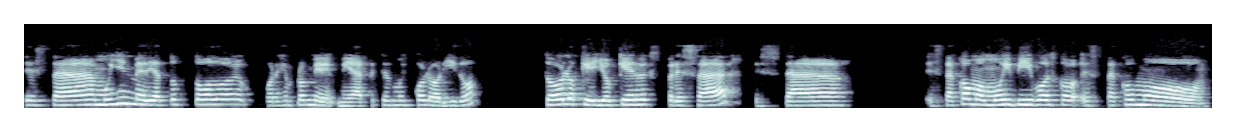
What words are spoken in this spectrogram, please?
está muy inmediato todo, por ejemplo, mi, arte que es muy colorido, todo lo que yo quiero expresar está, está como muy vivo, está como, o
